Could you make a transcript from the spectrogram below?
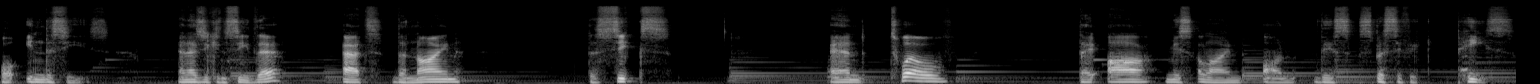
or indices. And as you can see there, at the 9, the 6, and 12, they are misaligned on this specific piece.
